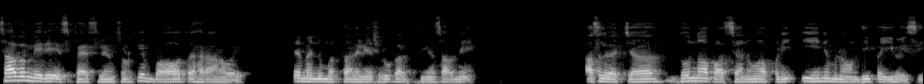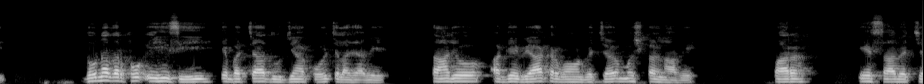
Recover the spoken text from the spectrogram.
ਸਭ ਮੇਰੇ ਇਸ ਫੈਸਲੇ ਨੂੰ ਸੁਣ ਕੇ ਬਹੁਤ ਹੈਰਾਨ ਹੋਏ ਤੇ ਮੈਨੂੰ ਮੱਤਾਂ ਦੇਣੀਆਂ ਸ਼ੁਰੂ ਕਰ ਦਿੱਤੀਆਂ ਸਭ ਨੇ। ਅਸਲ ਵਿੱਚ ਦੋਨਾਂ ਪਾਸਿਆਂ ਨੂੰ ਆਪਣੀ ਈਨ ਮਨਾਉਣ ਦੀ ਪਈ ਹੋਈ ਸੀ। ਦੋਨਾਂ ਤਰਫੋਂ ਇਹੀ ਸੀ ਕਿ ਬੱਚਾ ਦੂਜਿਆਂ ਕੋਲ ਚਲਾ ਜਾਵੇ, ਤਾਂ ਜੋ ਅੱਗੇ ਵਿਆਹ ਕਰਵਾਉਣ ਵਿੱਚ ਮੁਸ਼ਕਲ ਨਾ ਆਵੇ। ਪਰ ਇਸ ਸਭ ਵਿੱਚ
